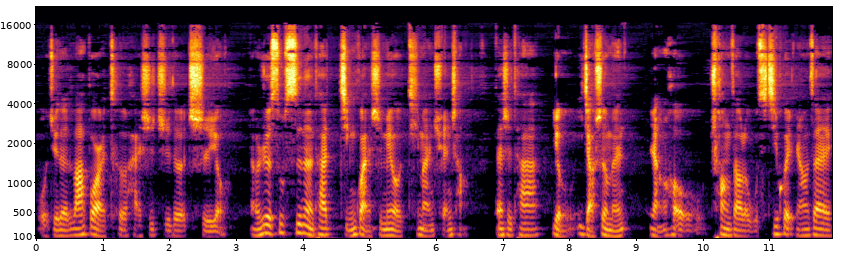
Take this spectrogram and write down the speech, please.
我觉得拉波尔特还是值得持有。然后热苏斯呢，他尽管是没有踢满全场，但是他有一脚射门，然后创造了五次机会，然后在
